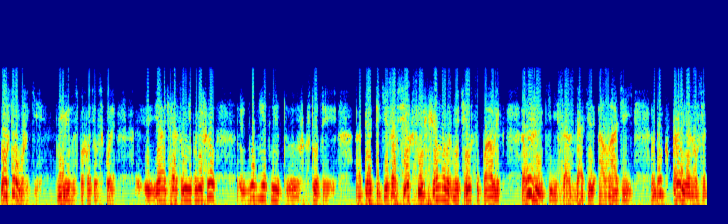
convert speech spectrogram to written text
«Ну что, мужики?» — невинно спохватился Коля. «Я часом не помешал?» «Ну нет, нет, что ты?» Опять-таки за всех смущенно возмутился Павлик. Рыженький создатель оладий вдруг прорезался.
